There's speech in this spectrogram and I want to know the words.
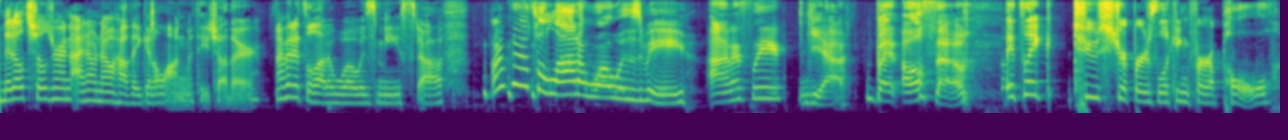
Middle children, I don't know how they get along with each other. I bet it's a lot of woe is me stuff. I bet it's a lot of woe is me. Honestly, yeah. But also, It's like two strippers looking for a pole.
